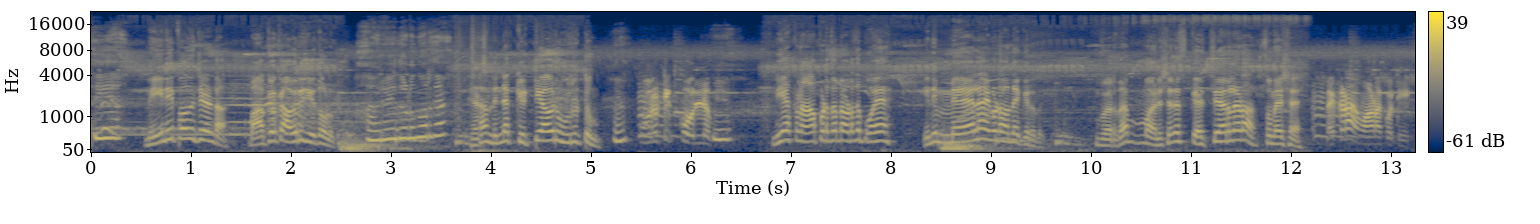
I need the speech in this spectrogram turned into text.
നീ ഇനിയിപ്പോ ഒന്നും ചെയ്യണ്ട. ബാക്കിയൊക്കെ അവർ ചെയ്തോളും. അവർ പറഞ്ഞാ? എടാ നിന്നെ കിട്ടിയ അവർ ഉരുട്ടും. ഉരുട്ടി കൊല്ലും. നീ ആ ക്ലാപ്പെടുത്തോണ്ട് അവിടെ നിന്ന് പോയേ. ഇനി മേലെ ഇങ്ങോട്ട് വന്നേക്കരുത്. വെറുതെ മനുഷ്യനെ സ്കെച്ച് ചെയ്യാറില്ലടാ സുമേഷേ. വെക്കടാ വാണക്കുറ്റി.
